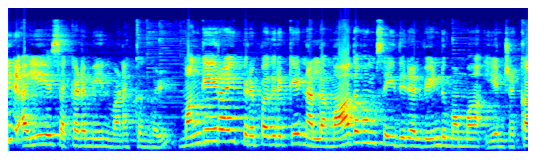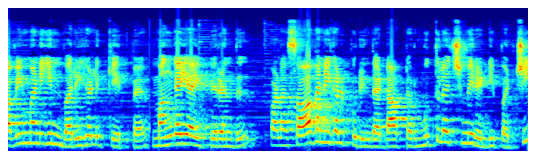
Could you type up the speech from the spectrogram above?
குளிர் ஐஏஎஸ் அகாடமியின் வணக்கங்கள். மங்கையராய் பிறப்பதற்கே நல்ல மாதவம் செய்திடல் வேண்டுமம்மா என்ற கவிமணியின் வரிகளுக்கேற்ப மங்கையாய் பிறந்து பல சாதனைகள் புரிந்த டாக்டர் முத்துலட்சுமி ரெட்டி பற்றி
